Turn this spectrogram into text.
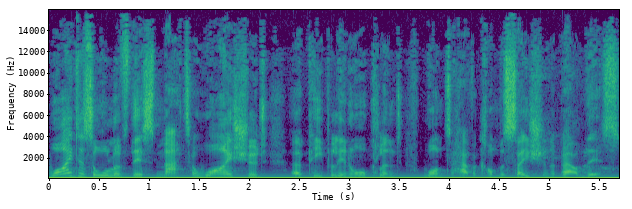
why does all of this matter? Why should uh, people in Auckland want to have a conversation about this?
